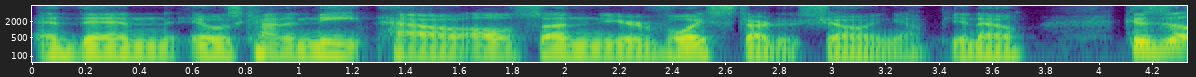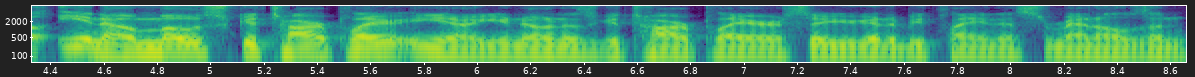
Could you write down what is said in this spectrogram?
and then it was kind of neat how all of a sudden your voice started showing up. You know, because you know most guitar player, you know, you're known as a guitar player, so you're going to be playing instrumentals and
